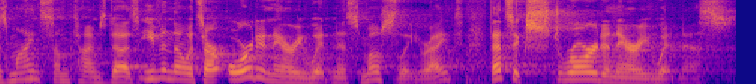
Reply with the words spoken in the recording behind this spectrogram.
Because mine sometimes does, even though it's our ordinary witness mostly, right? That's extraordinary witness.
